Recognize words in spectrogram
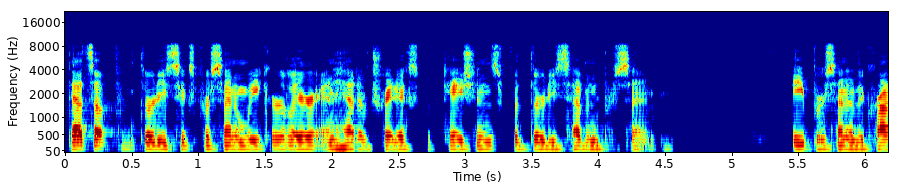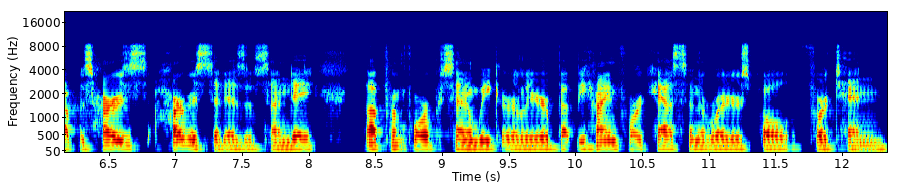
that's up from 36% a week earlier and ahead of trade expectations for 37%. 8% of the crop was har- harvested as of Sunday, up from 4% a week earlier, but behind forecasts in the Reuters poll for 10%.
